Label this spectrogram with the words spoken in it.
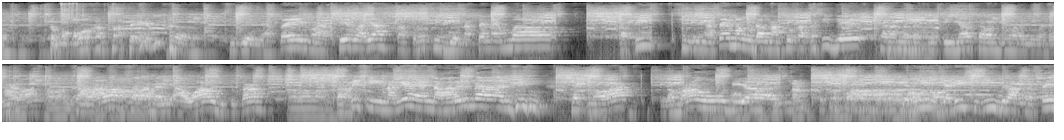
sama bawa kartu ATM si Jenya teh ngasih lah ya, terus si Jenya teh nembak. Tapi si Inya teh emang udah nggak suka ke si J, cara ngedeketinya, cara gimana gimana. Salah salah dari Salah lah, salah dari awal gitu kan. salah tapi si Inage yang dahareuna anjing. Hek nolak nggak mau dia. jadi jadi si I bilang teh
